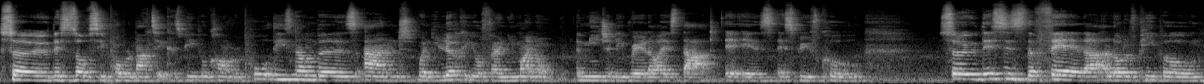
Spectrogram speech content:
So this is obviously problematic because people can't report these numbers, and when you look at your phone, you might not immediately realise that it is a spoof call. So this is the fear that a lot of people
